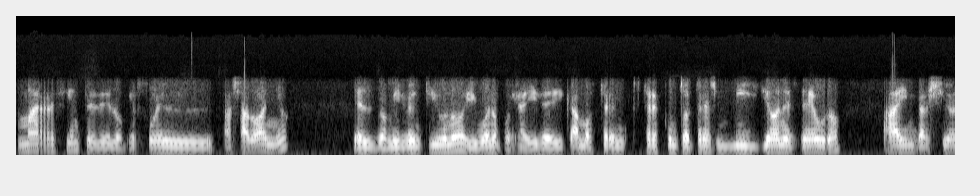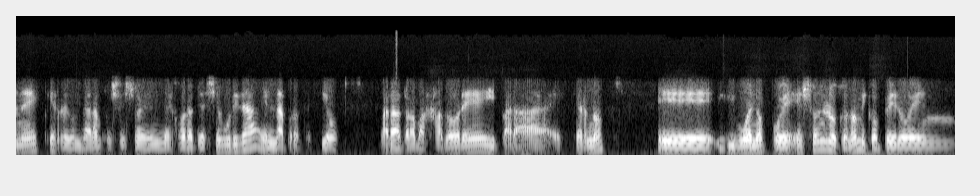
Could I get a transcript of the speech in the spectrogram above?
más reciente de lo que fue el pasado año, el 2021, y bueno, pues ahí dedicamos 3.3 millones de euros a inversiones que redundaran, pues eso, en mejoras de seguridad, en la protección para trabajadores y para externos. Eh, y bueno, pues eso en lo económico, pero en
